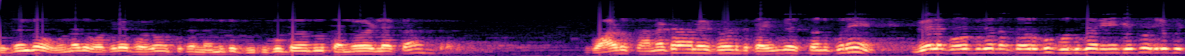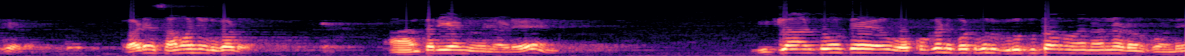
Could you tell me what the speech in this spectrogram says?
నిజంగా ఉన్నది ఒకడే భగవంతుడు నమ్మితే గుర్తుకుంటున్నందుకు తన్నేవాడు లేక వాడు తనటం అనేటువంటిది టైం వేస్ట్ అనుకుని వీళ్ళ ఓపికన్నంత వరకు గుద్దుకొని ఏం చెప్పి వదిలిపెట్టాడు. వాడే సామాన్యుడు కాడు. ఆ అంతర్యామి ఉన్నాడే. ఇట్లా అంటూ ఉంటే ఒక్కొక్కరిని పట్టుకుని గుర్తుతాను అని అన్నాడు అనుకోండి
